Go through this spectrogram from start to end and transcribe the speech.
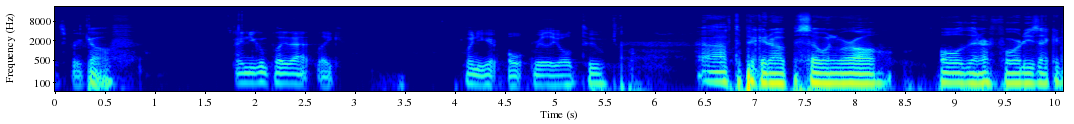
It's pretty cool. Golf. And you can play that like when you get old, really old too. I'll have to pick it up so when we're all old in our forties, I can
